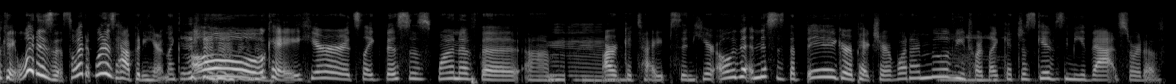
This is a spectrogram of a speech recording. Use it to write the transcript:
okay, what is this? What what is happening here? I'm Like, oh, okay, here it's like this is one of the um Mm. archetypes and here oh the, and this is the bigger picture of what i'm moving toward like Mm. it just gives me that sort of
